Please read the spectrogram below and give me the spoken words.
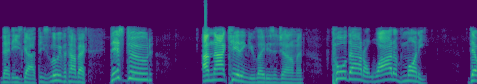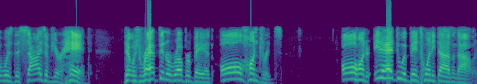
That he's got these Louis Vuitton bags. This dude I'm not kidding you, ladies and gentlemen, pulled out a wad of money that was the size of your head that was wrapped in a rubber band, all hundreds. All hundred. It had to have been $20,000.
